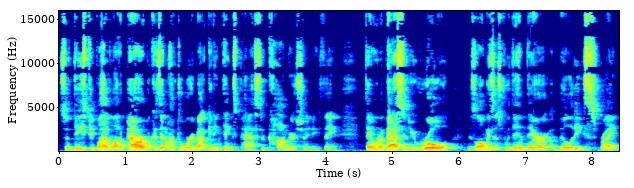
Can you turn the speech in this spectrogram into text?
So these people have a lot of power because they don't have to worry about getting things passed through Congress or anything. They want to pass a new rule, as long as it's within their abilities, right,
